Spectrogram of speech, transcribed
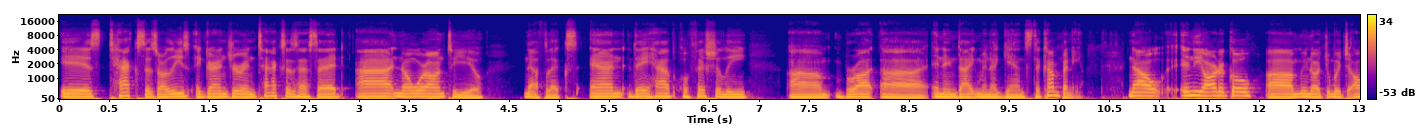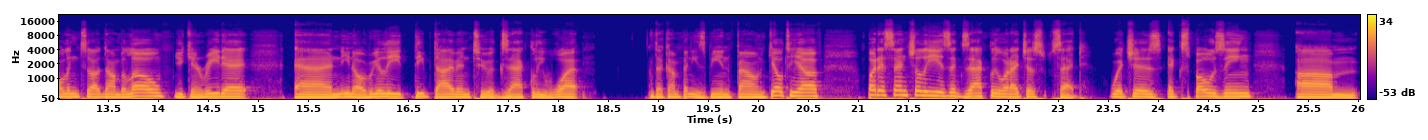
is texas or at least a grand jury in texas has said uh no we're on to you netflix. And they have officially um, brought uh, an indictment against the company. Now in the article um, you know which i'll link to down below you can read it and you know really deep dive into exactly what the company is being found guilty of, but essentially is exactly what I just said, which is exposing, um,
